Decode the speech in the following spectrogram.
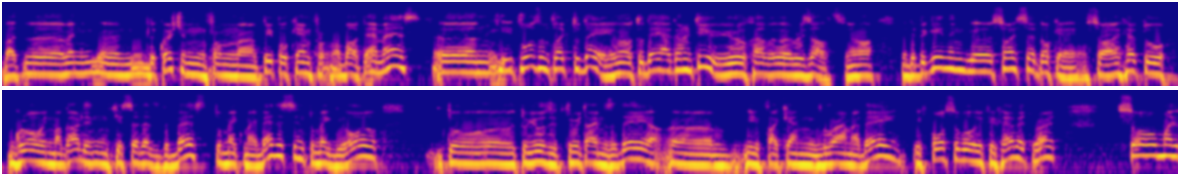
But uh, when uh, the question from uh, people came from about MS, um, it wasn't like today. You know, today I guarantee you, you'll have uh, results. You know, in the beginning, so I said, okay, so I have to grow in my garden. He said that's the best to make my medicine, to make the oil, to to use it three times a day um, if I can gram a day if possible if you have it right? So my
